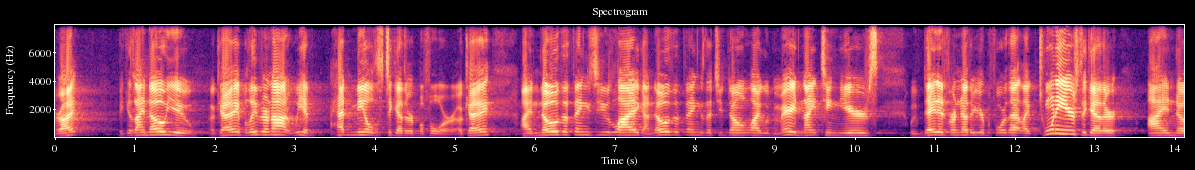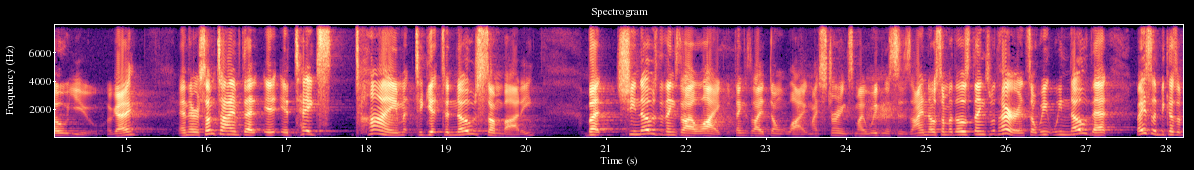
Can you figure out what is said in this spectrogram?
Right? Because I know you, okay? Believe it or not, we have had meals together before, okay? I know the things you like. I know the things that you don't like. We've been married 19 years. We've dated for another year before that, like 20 years together. I know you, okay? And there are sometimes that it, it takes time to get to know somebody, but she knows the things that I like, the things that I don't like, my strengths, my weaknesses. I know some of those things with her. And so we, we know that basically because of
